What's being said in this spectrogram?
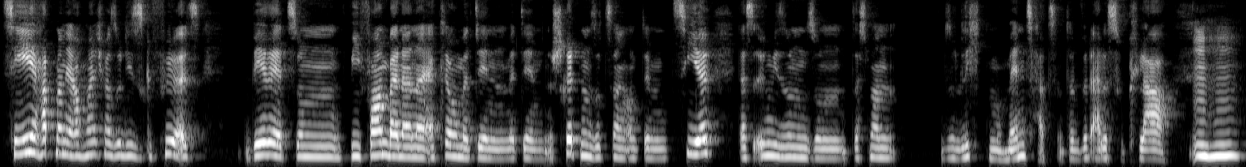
C, hat man ja auch manchmal so dieses Gefühl, als wäre jetzt so ein, wie vorhin bei einer Erklärung mit den, mit den Schritten sozusagen und dem Ziel, dass irgendwie so ein, so ein, dass man so einen lichten Moment hat und dann wird alles so klar. Mhm.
